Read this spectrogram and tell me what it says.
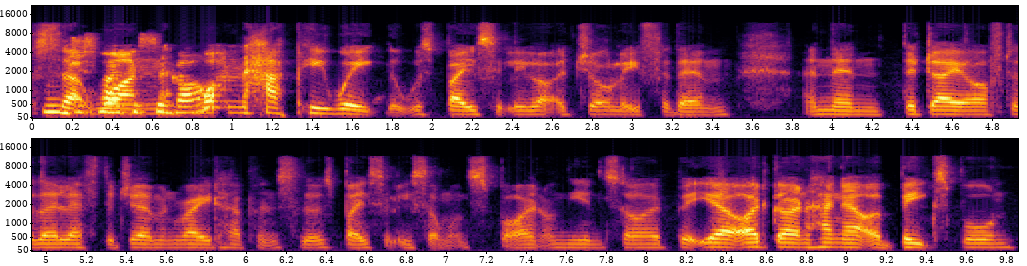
So that just smoke a one one happy week that was basically like a jolly for them, and then the day after they left, the German raid happened. So there was basically someone spying on the inside. But yeah, I'd go and hang out at Bekesbourne.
